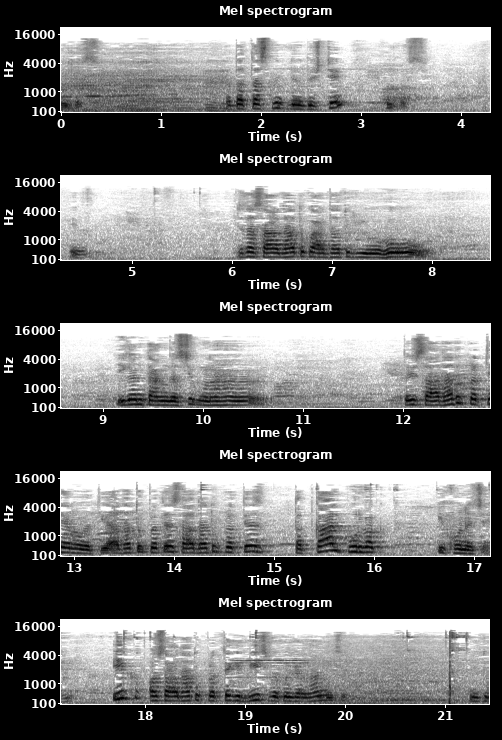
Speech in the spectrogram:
पूर्वस्य तदा तस्मिन् निर्दिष्टे पूर्वस्य यथा साधातुक आधातुक यो हो इगंतांगस्य गुणः। तरी साधातुक प्रत्यय भवती। आधातुक प्रत्यय साधातुक प्रत्यय तत्काल पूर्वक एक होना चाहिए। एक और साधातुक प्रत्यय के बीच में कोई व्यवधान नहीं चाहिए। नहीं तो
